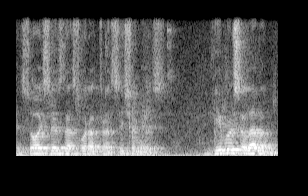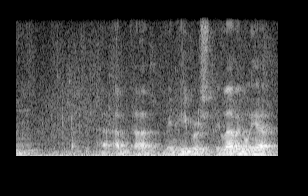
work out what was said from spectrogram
And so it says that's what a transition is. In Hebrews 11, uh, uh, in Hebrews 11, we have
